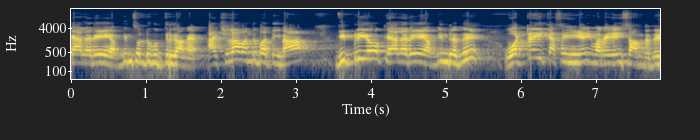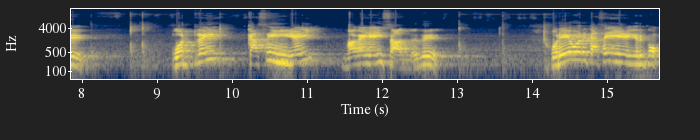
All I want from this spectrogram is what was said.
கேலரே அப்படின்னு சொல்லிட்டு கொடுத்துருக்காங்க. ஆக்சுவலா வந்து பாத்தீங்கன்னா விப்ரியோ கேலரே அப்படின்றது ஒற்றை கசை இழை வகையை சார்ந்தது. ஒற்றை கசை இழை வகையை சார்ந்தது. ஒரே ஒரு கசை இருக்கும்.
